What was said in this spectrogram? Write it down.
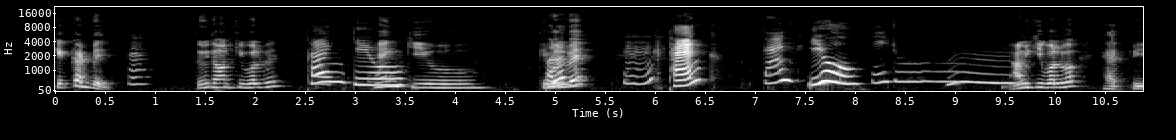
কেক কাটবে? হ্যাঁ। তুমি তখন কি বলবে? থ্যাংক ইউ থ্যাংক ইউ কি বলবে? থ্যাংক থ্যাংক ইউ আমি কি বলব? Happy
